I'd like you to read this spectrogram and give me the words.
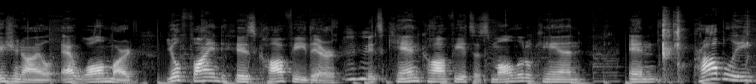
Asian aisle at Walmart, you'll find his coffee there. Mm -hmm. It's canned coffee, it's a small little can, and probably,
